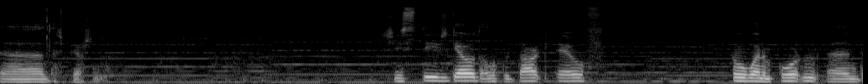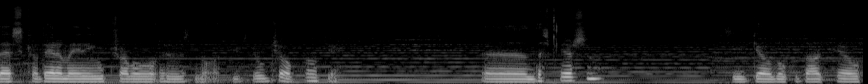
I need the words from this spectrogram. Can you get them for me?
Uh, this person. She's Thieves Guild, a local dark elf. No one important, and this Caldera Mining Trouble is not a Thieves Guild job. Okay. And this person. Thieves Guild, local dark elf.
